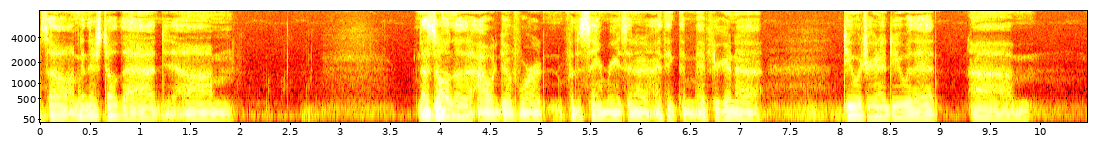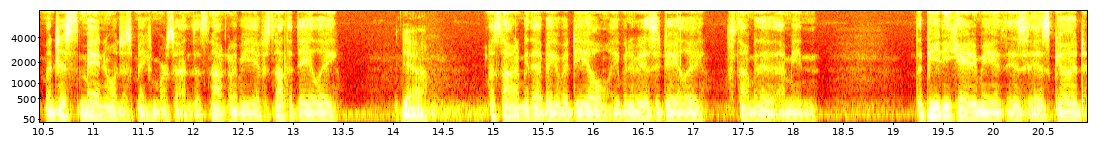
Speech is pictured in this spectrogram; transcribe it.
So I mean, there's still that. Um, that's the only that I would go for it for the same reason. I, I think if you're gonna do what you're gonna do with it, um, it just manual just makes more sense. It's not gonna be if it's not the daily, Yeah, it's not gonna be that big of a deal. Even if it is a daily, it's not gonna be. That, I mean, the PDK to me is, is, is good,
